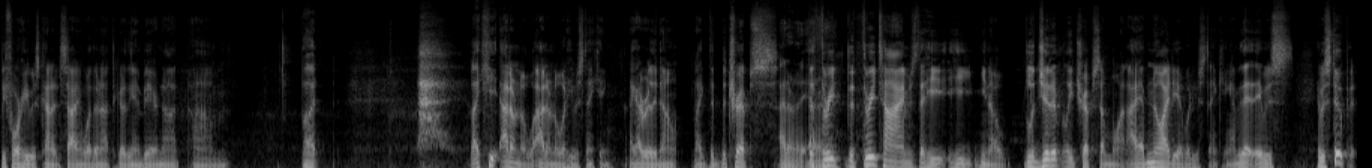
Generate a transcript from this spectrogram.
before he was kind of deciding whether or not to go to the NBA or not. Um, but like he, I don't know. I don't know what he was thinking. Like I really don't. Like the, the trips. I don't know. The don't three know. the three times that he he you know legitimately tripped someone. I have no idea what he was thinking. I mean, it, it was it was stupid.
